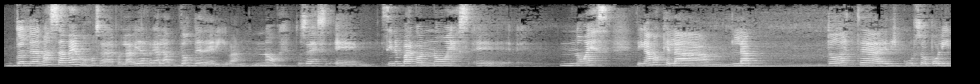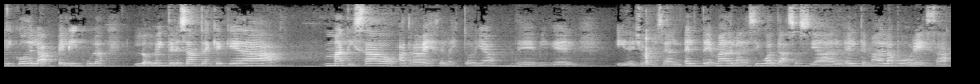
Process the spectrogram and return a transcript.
donde además sabemos, o sea, por la vida real, a dónde derivan, ¿no? Entonces, eh, sin embargo, no es, eh, no es, digamos que la, la, todo este discurso político de la película, lo, lo interesante es que queda matizado a través de la historia de Miguel y de John. O sea, el, tema de la desigualdad social, el tema de la pobreza,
